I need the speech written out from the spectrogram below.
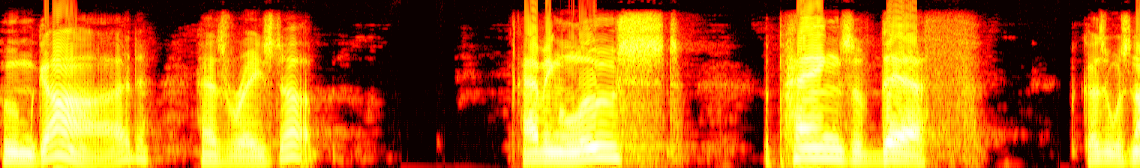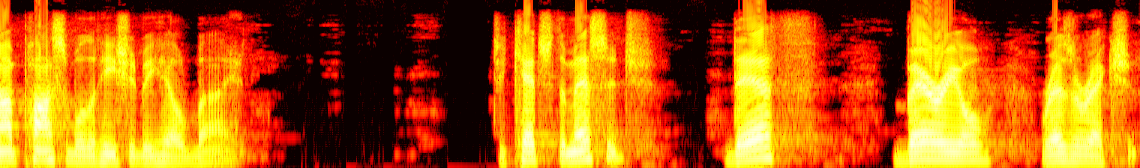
whom God has raised up, having loosed the pangs of death, because it was not possible that he should be held by it. You catch the message? Death, burial, resurrection.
